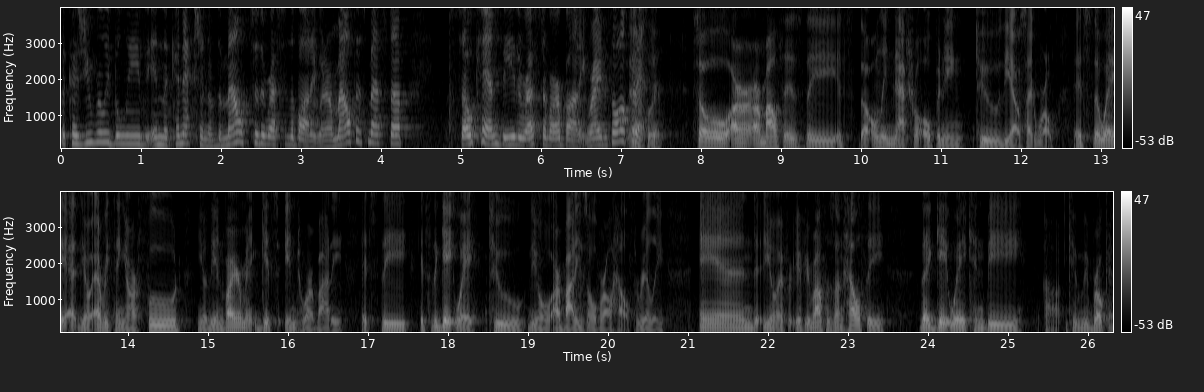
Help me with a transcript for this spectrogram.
because you really believe in the connection of the mouth to the rest of the body. When our mouth is messed up, so can be the rest of our body, right? It's all connected. Absolutely. So our, our mouth is the it's the only natural opening to the outside world. It's the way you know everything our food, you know the environment gets into our body. It's the it's the gateway to you know our body's overall health really. And you know if, if your mouth is unhealthy, the gateway can be uh, can be broken.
